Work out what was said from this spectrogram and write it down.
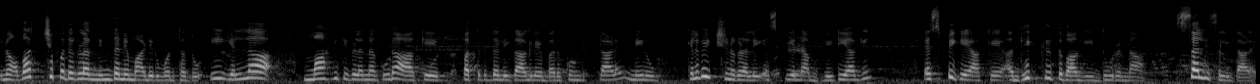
ಇನ್ನು ಅವಾಚ್ಯ ಪದಗಳ ನಿಂದನೆ ಮಾಡಿರುವಂಥದ್ದು, ಈ ಎಲ್ಲ ಮಾಹಿತಿಗಳನ್ನು ಕೂಡ ಆಕೆ ಪತ್ರದಲ್ಲಿ ಈಗಾಗಲೇ ಬರ್ಕೊಂಡಿದ್ದಾಳೆ. ನೀನು ಕೆಲವೇ ಕ್ಷಣಗಳಲ್ಲಿ ಎಸ್ ಪಿಯನ್ನು ಭೇಟಿಯಾಗಿ ಎಸ್ ಪಿಗೆ ಆಕೆ ಅಧಿಕೃತವಾಗಿ ದೂರನ್ನ ಸಲ್ಲಿಸಲಿದ್ದಾಳೆ.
